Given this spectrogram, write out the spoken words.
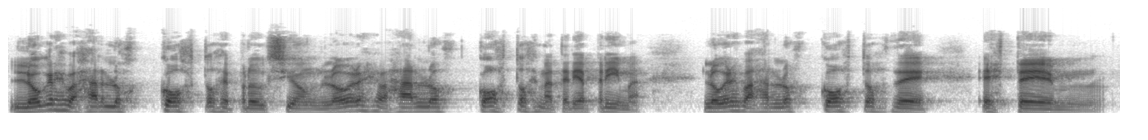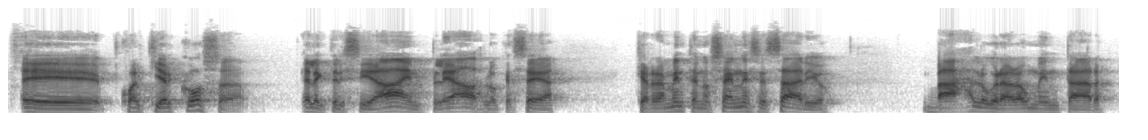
logres bajar los costos de producción, logres bajar los costos de materia prima, logres bajar los costos de este, eh, cualquier cosa, electricidad, empleados, lo que sea, que realmente no sean necesarios, vas a lograr aumentar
